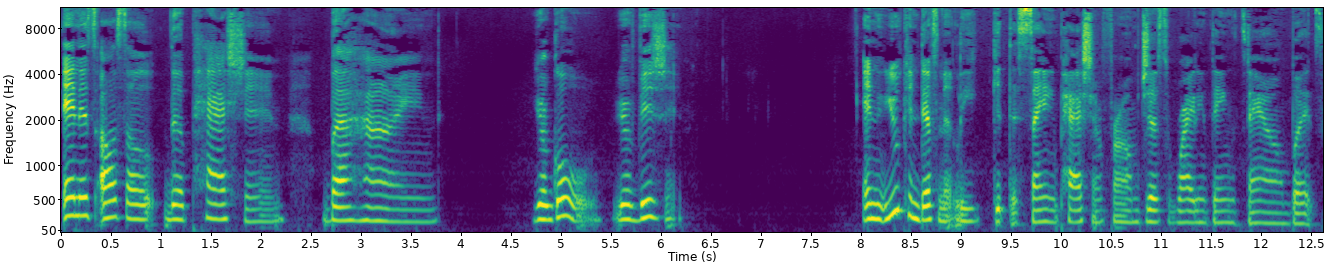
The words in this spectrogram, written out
And it's also the passion behind your goal, your vision. And you can definitely get the same passion from just writing things down, but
